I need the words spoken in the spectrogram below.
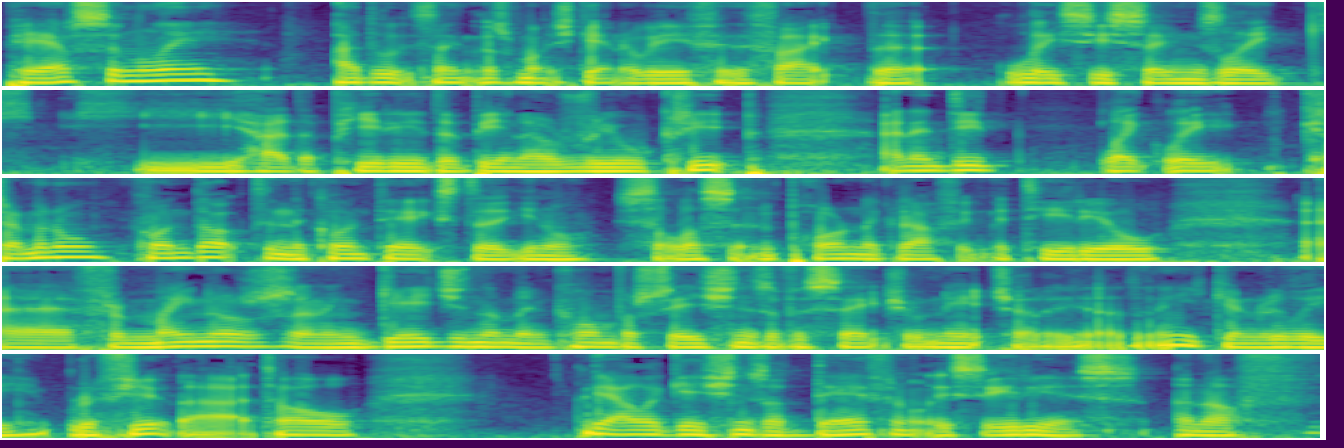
personally, I don't think there's much getting away for the fact that Lacey sounds like he had a period of being a real creep, and indeed likely criminal conduct in the context of you know soliciting pornographic material uh, from minors and engaging them in conversations of a sexual nature. I don't think you can really refute that at all the allegations are definitely serious enough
